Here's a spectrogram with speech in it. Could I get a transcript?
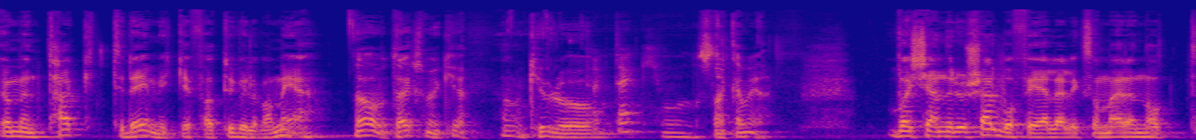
ja, men tack till dig Micke för att du ville vara med. Ja, tack så mycket. Ja. Kul att, tack, tack. att snacka med er. Vad känner du själv var fel? Liksom, är det något,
